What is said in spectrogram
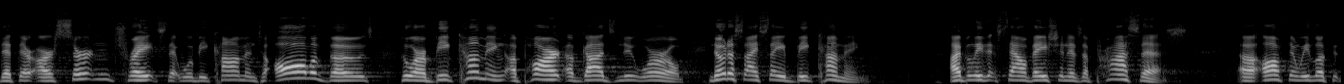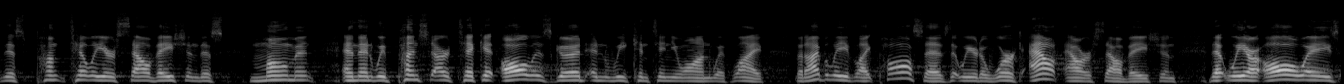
that there are certain traits that will be common to all of those who are becoming a part of God's new world. Notice I say becoming. I believe that salvation is a process. Uh, often we looked at this punctiliar salvation, this moment, and then we've punched our ticket, all is good, and we continue on with life. But I believe, like Paul says, that we are to work out our salvation, that we are always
